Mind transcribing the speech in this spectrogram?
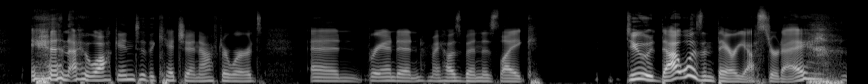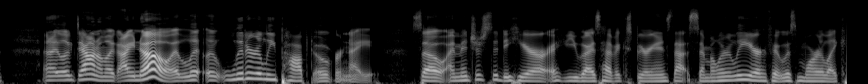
and I walk into the kitchen afterwards and Brandon, my husband, is like, dude, that wasn't there yesterday. and I look down, I'm like, I know, it, li- it literally popped overnight. So I'm interested to hear if you guys have experienced that similarly or if it was more like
